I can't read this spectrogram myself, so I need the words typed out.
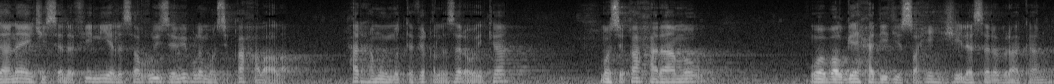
زانایەکی سەلەفی نییە لەسەر ڕووی زەوی بڵێ مۆسیقا حەڵاڵە هەر هەمووی متفق لەسەر ئەوەی کە مۆسیقا حرامە و بەڵگەی حەدیثی صحیحشی لەسەر براکانم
